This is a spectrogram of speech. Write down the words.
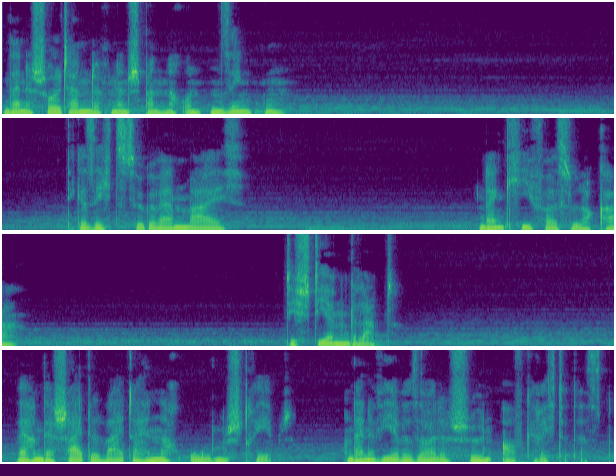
Deine Schultern dürfen entspannt nach unten sinken. Die Gesichtszüge werden weich. Dein Kiefer ist locker. Die Stirn glatt. Während der Scheitel weiterhin nach oben strebt und deine Wirbelsäule schön aufgerichtet ist.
